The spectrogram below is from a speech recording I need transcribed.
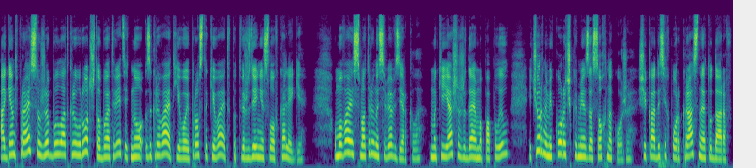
Агент Прайс уже было открыл рот, чтобы ответить, но закрывает его и просто кивает в подтверждение слов коллеги. Умываясь, смотрю на себя в зеркало. Макияж ожидаемо поплыл и черными корочками засох на коже. Щека до сих пор красная от ударов,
